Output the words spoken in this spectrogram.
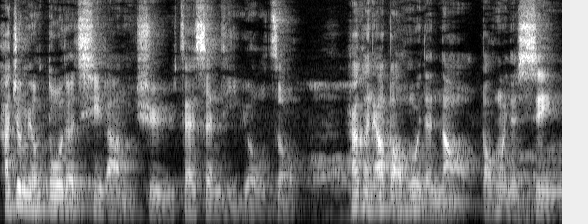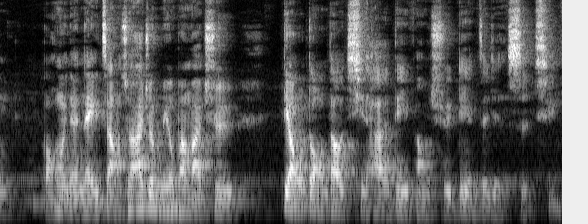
它就没有多的气让你去在身体游走，它可能要保护你的脑，保护你的心。保护你的内脏，所以它就没有办法去调动到其他的地方去练这件事情。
